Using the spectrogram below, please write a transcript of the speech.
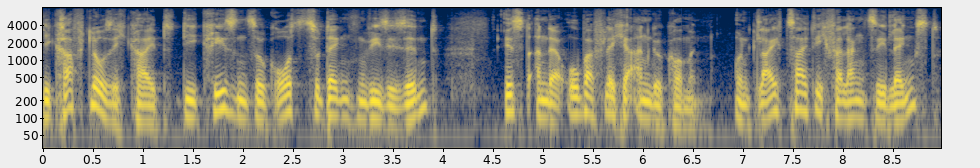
Die Kraftlosigkeit, die Krisen so groß zu denken, wie sie sind, ist an der Oberfläche angekommen und gleichzeitig verlangt sie längst,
